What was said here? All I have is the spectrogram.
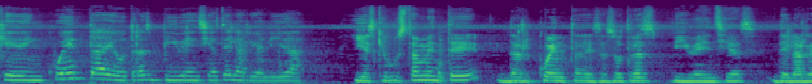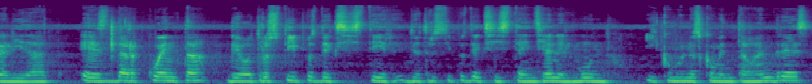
que den cuenta de otras vivencias de la realidad. Y es que justamente dar cuenta de esas otras vivencias de la realidad es dar cuenta de otros tipos de existir, de otros tipos de existencia en el mundo. Y como nos comentaba Andrés,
